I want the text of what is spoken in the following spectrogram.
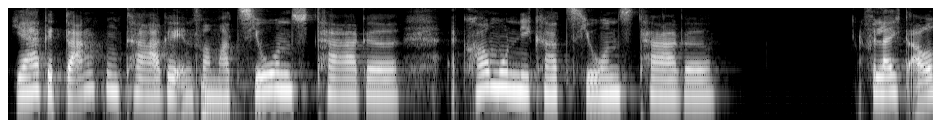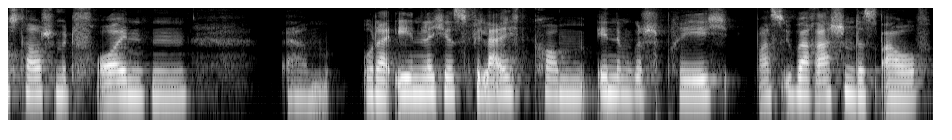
ja, Gedankentage, Informationstage, Kommunikationstage, vielleicht Austausch mit Freunden ähm, oder ähnliches. Vielleicht kommen in einem Gespräch was Überraschendes auf.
